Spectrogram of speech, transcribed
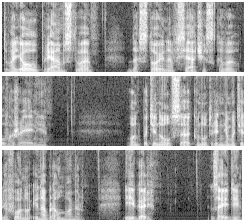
Твое упрямство достойно всяческого уважения. Он потянулся к внутреннему телефону и набрал номер. Игорь, зайди.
